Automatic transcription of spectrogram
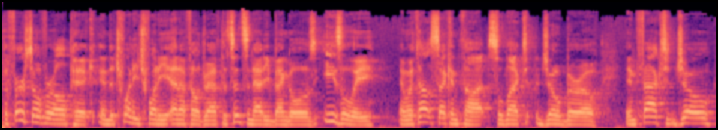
The first overall pick in the 2020 NFL Draft, the Cincinnati Bengals easily and without second thought select Joe Burrow. In fact, Joe,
